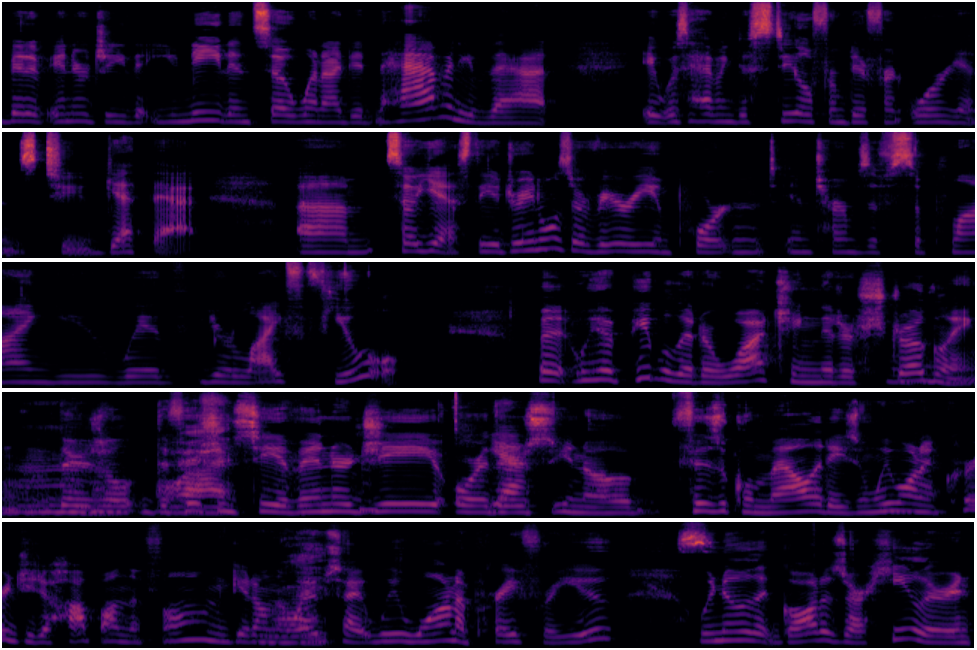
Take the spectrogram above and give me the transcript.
bit of energy that you need. And so when I didn't have any of that, it was having to steal from different organs to get that. Um, so, yes, the adrenals are very important in terms of supplying you with your life fuel. But we have people that are watching that are struggling. Mm-hmm. There's a Mhm. deficiency of energy, or Yeah. there's you know physical maladies, and we want to mm-hmm. encourage you to hop on the phone and get on the website. We want to pray for you. We know that God is our healer, and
